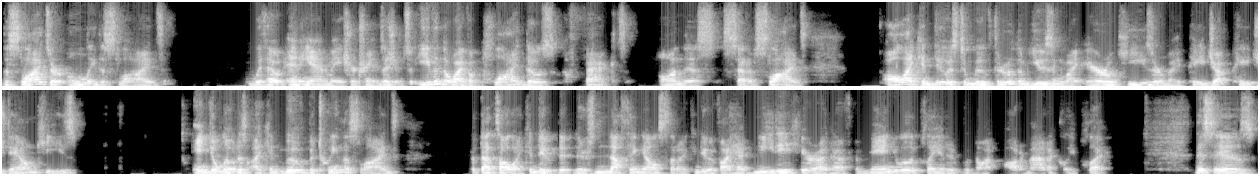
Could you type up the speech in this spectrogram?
The slides are only the slides without any animation or transition. So even though I've applied those effects on this set of slides, all I can do is to move through them using my arrow keys or my page up, page down keys. And you'll notice I can move between the slides, but that's all I can do. There's nothing else that I can do. If I had media here, I'd have to manually play it. It would not automatically play. This is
